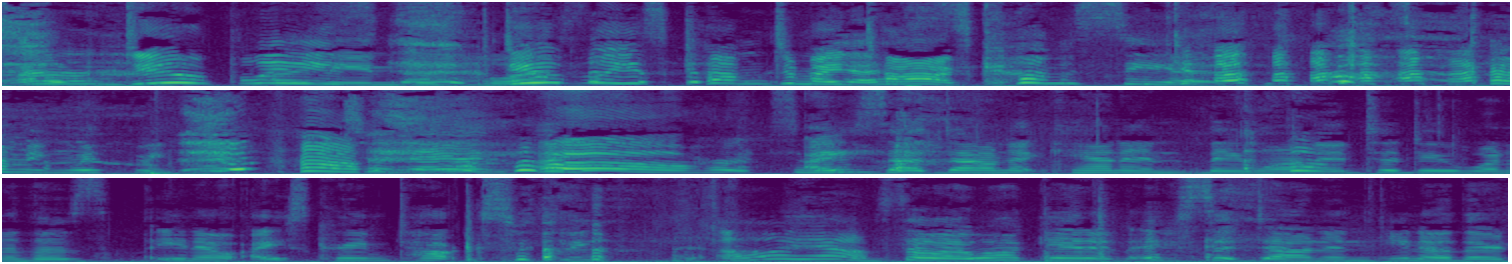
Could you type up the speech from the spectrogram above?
do please, I mean, do please come to my Yes, talk. Come see it. Coming with me. Today I, oh, hurts me. I sat down at Canon. They wanted to do one of those, you know, ice cream talks with me. oh yeah. So I walk in and I sit down and you know they're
